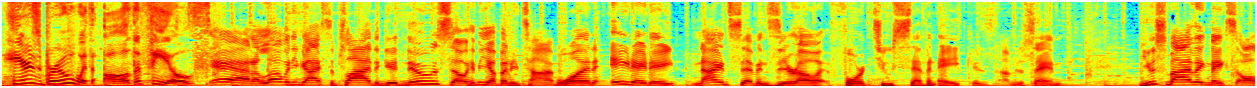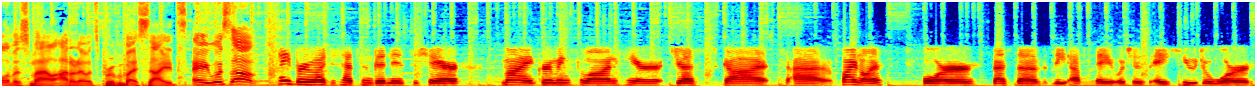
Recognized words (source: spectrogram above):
Here's Brew with all the feels. Yeah, and I love when you guys supply the good news. So hit me up anytime. 1 888 970 4278. Because I'm just saying, you smiling makes all of us smile. I don't know. It's proven by science. Hey, what's up? Hey, Brew. I just had some good news to share. My grooming salon here just got uh, finalists for Best of the Upstate, which is a huge award.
